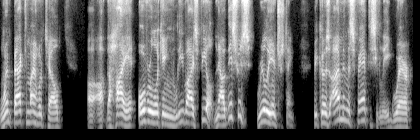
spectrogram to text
went back to my hotel, uh, uh, the Hyatt overlooking Levi's Field. Now, this was really interesting because I'm in this fantasy league where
